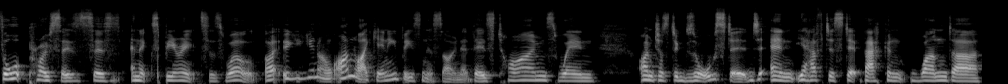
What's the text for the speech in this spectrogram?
thought processes and experience as well. I, you know, I'm like any business owner. There's times when I'm just exhausted and you have to step back and wonder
